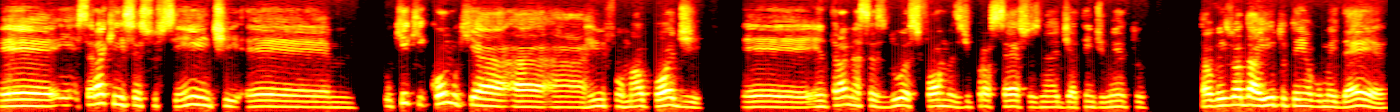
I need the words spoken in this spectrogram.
é, será que isso é suficiente? O que, que, como que a, a, a Rio Informal pode entrar nessas duas formas de processos né, de atendimento Talvez o Adailto tenha alguma ideia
